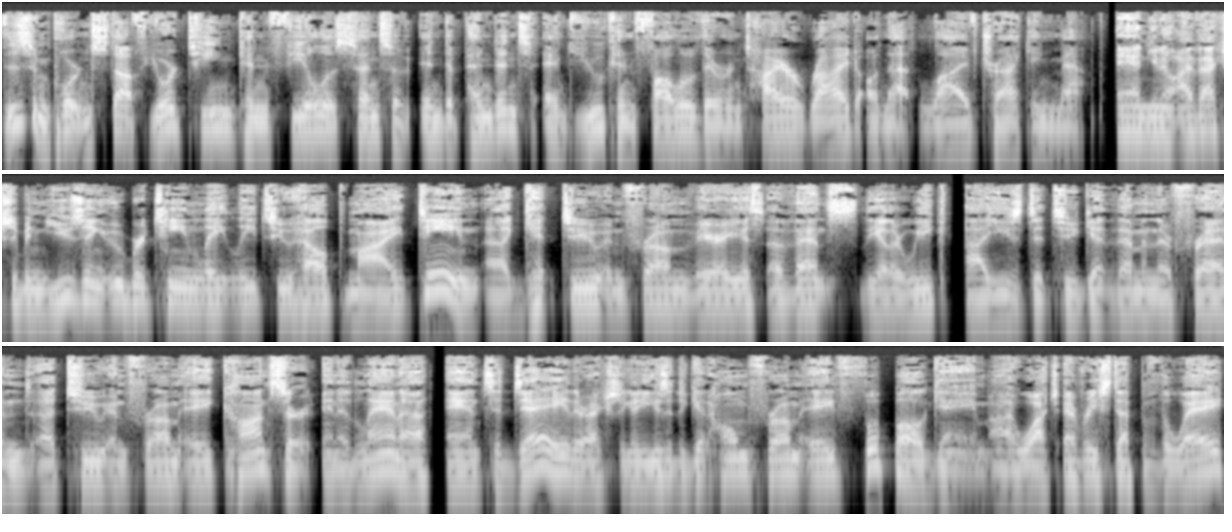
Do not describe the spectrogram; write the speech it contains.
This is important stuff. Your teen can feel a sense of independence and you can follow their entire ride on that live tracking map. And, you know, I've actually been using Uber Teen lately to help my teen uh, get to and from various events. The other week, I used it to get them and their friend uh, to and from a concert in Atlanta. And today, they're actually going to use it to get home from a football game. I watch every step of the way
